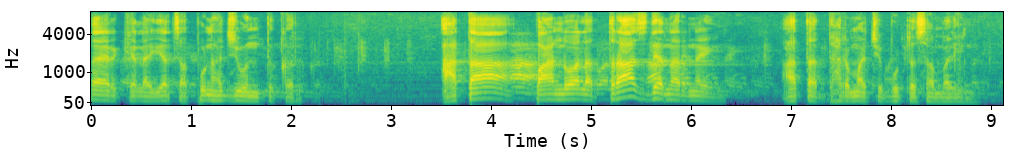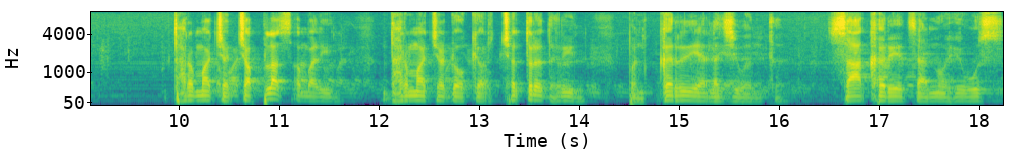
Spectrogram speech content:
तयार केला याचा पुन्हा जिवंत कर. आता पांडवाला त्रास देणार नाही. आता धर्माचे बुट सांभाळीन. धर्माच्या चपला सांभाळीन. धर्माच्या डोक्यावर छत्र धरील पण कर याला जिवंत. साखरेचा नो हे ऊस.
